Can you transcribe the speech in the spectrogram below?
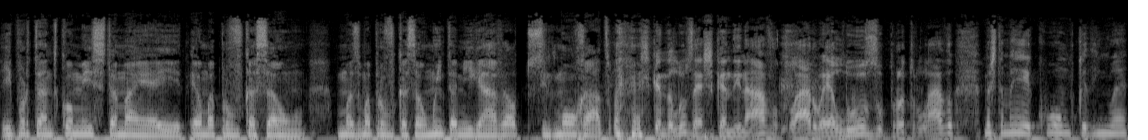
E portanto, como isso também aí é uma provocação, mas uma provocação muito amigável, sinto-me honrado. Escandaloso é escandinavo, claro, é luso, por outro lado, mas também ecoa um bocadinho a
